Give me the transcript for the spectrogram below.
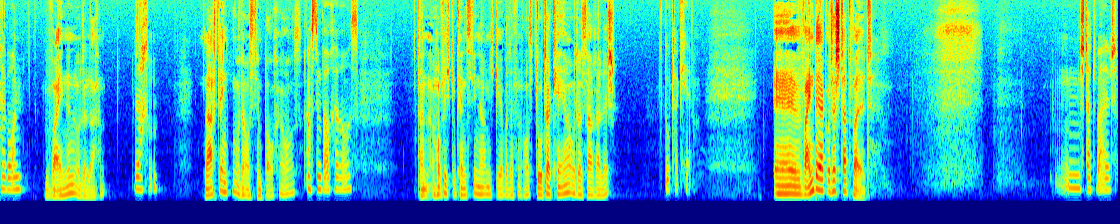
Heilbronn. Weinen oder lachen? Lachen. Nachdenken oder aus dem Bauch heraus? Aus dem Bauch heraus. Dann hoffe ich, du kennst die Namen, ich gehe aber davon aus. Dota Kehr oder Sarah Lesch? Dota Care. Äh, Weinberg oder Stadtwald? Mm, Stadtwald.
